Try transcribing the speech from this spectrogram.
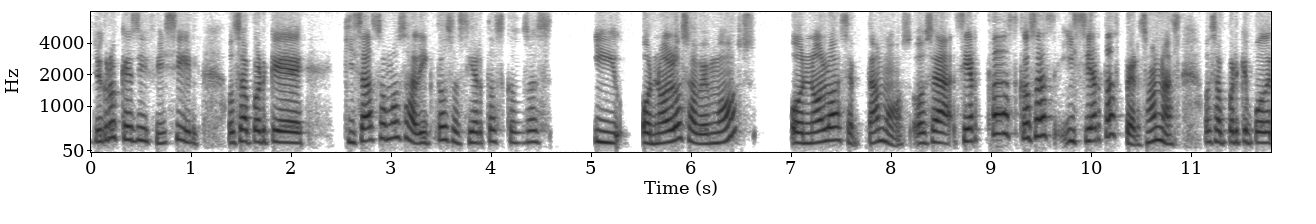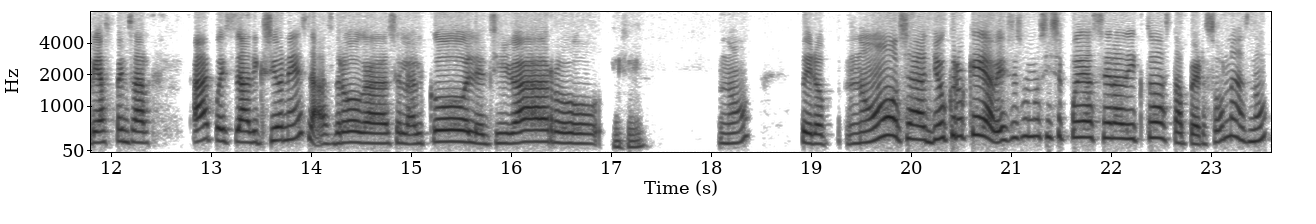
yo creo que es difícil, o sea, porque quizás somos adictos a ciertas cosas y o no lo sabemos o no lo aceptamos, o sea, ciertas cosas y ciertas personas, o sea, porque podrías pensar, ah, pues adicciones, las drogas, el alcohol, el cigarro, ¿no? Pero no, o sea, yo creo que a veces uno sí se puede hacer adicto hasta personas, ¿no?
